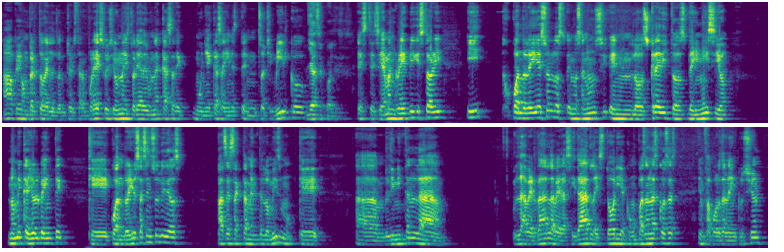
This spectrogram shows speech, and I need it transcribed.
Ah, ok. A Humberto Vélez lo entrevistaron por eso. Hicieron una historia de una casa de muñecas ahí en, en Xochimilco. Ya sé cuál es. Este, se llaman Great Big Story. Y cuando leí eso en los, en los anuncios, en los créditos de inicio, no me cayó el 20 que cuando ellos hacen sus videos pasa exactamente lo mismo. Que limitan la, la verdad, la veracidad, la historia, cómo pasan las cosas en favor de la inclusión.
